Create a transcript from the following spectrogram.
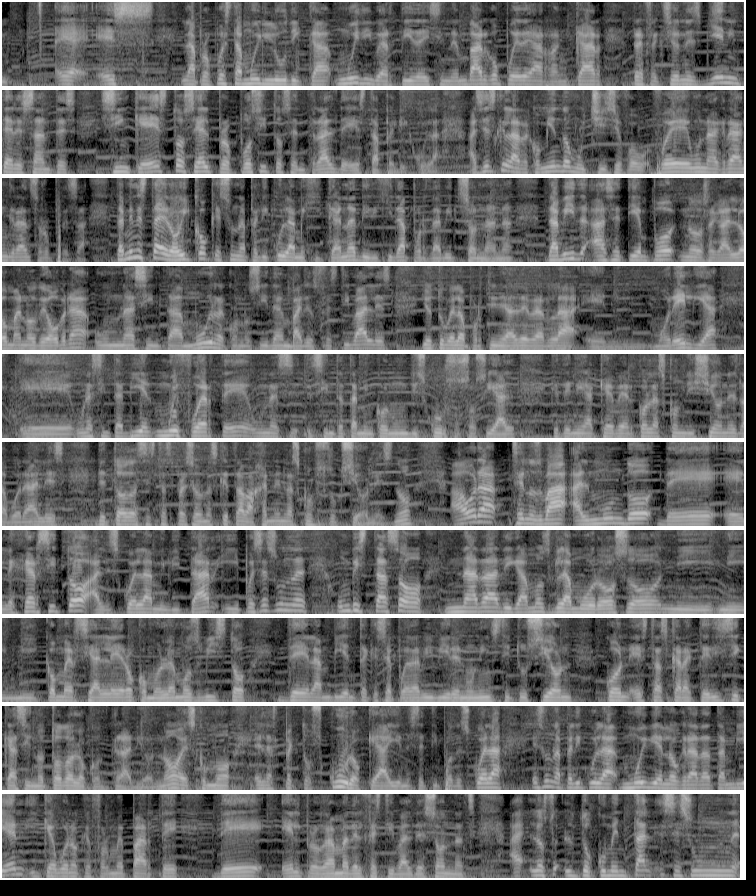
eh, es la propuesta muy lúdica, muy divertida y sin embargo puede arrancar reflexiones bien interesantes sin que esto sea el propósito central de esta película. Así es que la recomiendo muchísimo, fue una gran, gran sorpresa. También está Heroico, que es una película mexicana dirigida por David Sonana. David hace tiempo nos regaló Mano de Obra, una cinta muy reconocida en varios festivales. Yo tuve la oportunidad de verla en Morelia eh, una cinta bien muy fuerte, una cinta también con un discurso social que tenía que ver con las condiciones laborales de todas estas personas que trabajan en las construcciones, ¿no? Ahora se nos va al mundo del ejército, a la escuela militar y pues es un vistazo nada, digamos, glamoroso ni, ni, ni comercialero como lo hemos visto del ambiente que se pueda vivir en una institución con estas características, sino todo lo contrario, ¿no? Es como el aspecto oscuro que hay en este tipo de escuela. Es una película muy bien lograda también y qué bueno que forme parte de el programa del Festival de Sundance. Ah, los documentales es un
